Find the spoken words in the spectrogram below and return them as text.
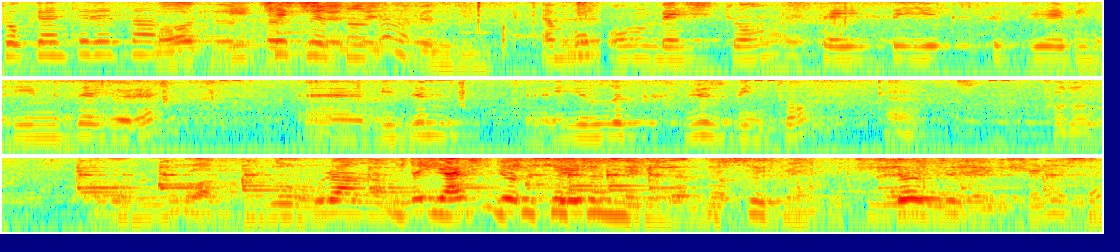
çok enteresan. Malatya'da birkaç kişiye çekmiyorsunuz değil teklif mi? ettim. Yani bu 15 ton feyseyi kıtlayabildiğimize göre e, bizim e, yıllık 100 bin ton Evet. Kuru Kur anlamında. Kur anlamında yaş 380 380, 400 bin. 350 diye düşünürsek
